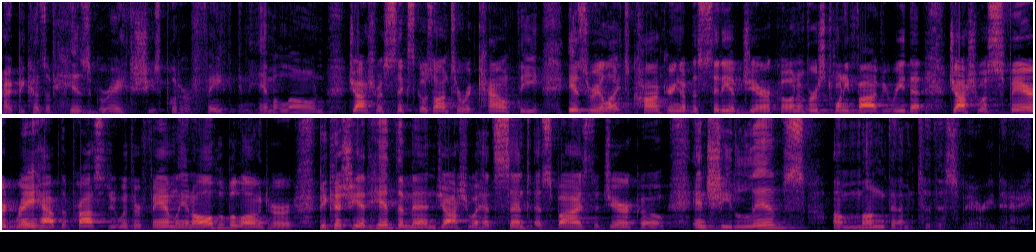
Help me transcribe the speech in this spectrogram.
Right, because of his grace, she's put her faith in him alone. Joshua 6 goes on to recount the Israelites' conquering of the city of Jericho. And in verse 25, we read that Joshua spared Rahab, the prostitute, with her family and all who belonged to her, because she had hid the men Joshua had sent as spies to Jericho, and she lives among them to this very day.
